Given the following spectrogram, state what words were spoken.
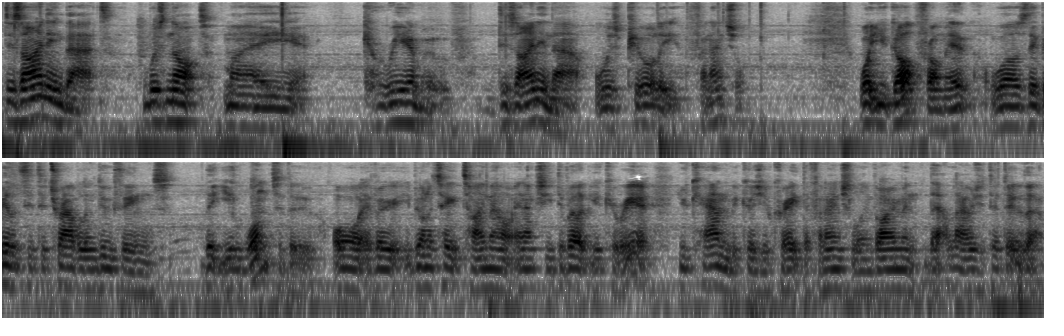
designing that was not my career move. Designing that was purely financial. What you got from it was the ability to travel and do things that you want to do, or if, if you want to take time out and actually develop your career, you can because you create the financial environment that allows you to do that.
